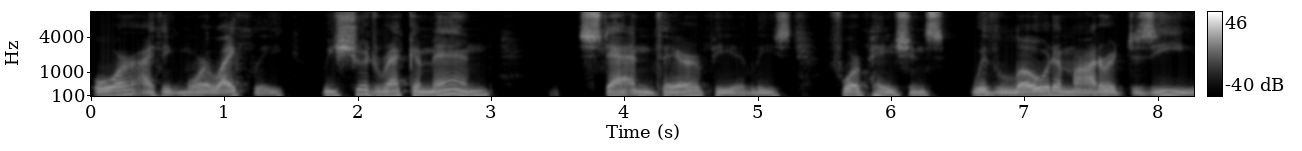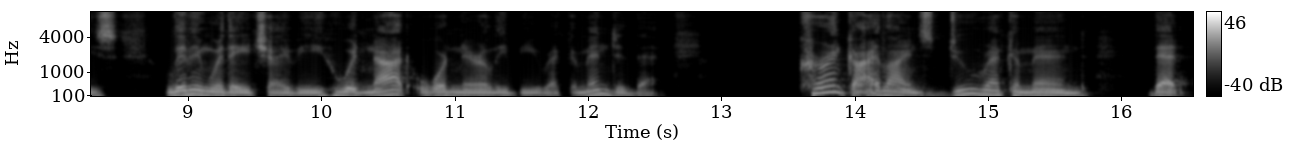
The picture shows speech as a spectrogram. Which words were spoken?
or I think more likely, we should recommend statin therapy, at least for patients with low to moderate disease living with HIV who would not ordinarily be recommended that. Current guidelines do recommend that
